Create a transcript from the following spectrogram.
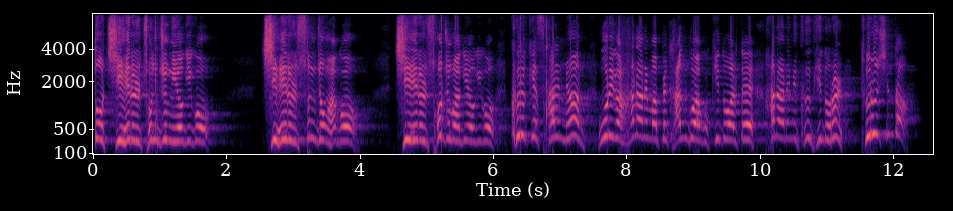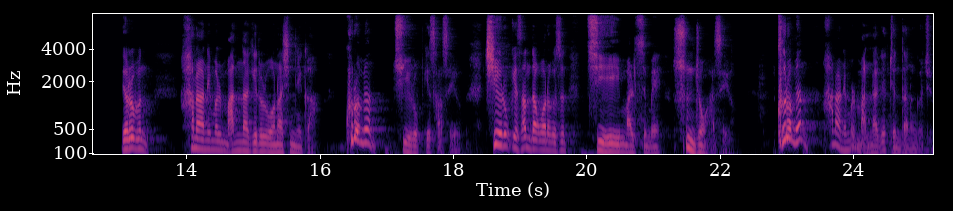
또 지혜를 존중히 여기고 지혜를 순종하고 지혜를 소중하게 여기고 그렇게 살면 우리가 하나님 앞에 간구하고 기도할 때 하나님이 그 기도를 들으신다. 여러분 하나님을 만나기를 원하십니까? 그러면 지혜롭게 사세요. 지혜롭게 산다고 하는 것은 지혜의 말씀에 순종하세요. 그러면 하나님을 만나게 된다는 거죠.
